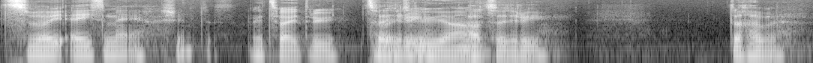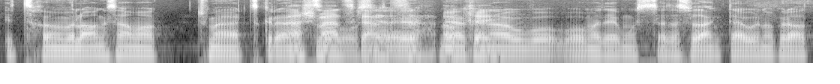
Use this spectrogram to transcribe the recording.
zwei Eis mehr, stimmt das? mit 2, 3. Zwei, Zwei, drei, drei, ja. Ah, zwei, drei. Da können wir. Jetzt kommen wir langsam an die Schmerzgrenze. Ah, Schmerzgrenze, Ja, okay. genau, wo, wo man dann muss sagen, das lenkt auch noch gerade.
